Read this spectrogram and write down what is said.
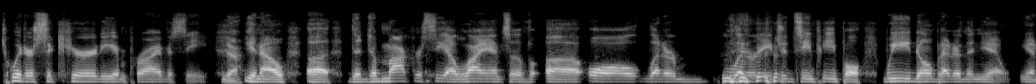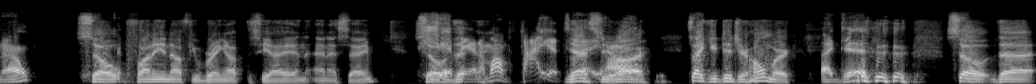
Twitter security and privacy. Yeah. You know, uh, the Democracy Alliance of uh, all letter letter agency people. We know better than you, you know? So funny enough, you bring up the CIA and the NSA. So Shit, man, I'm on fire today. yes, you huh? are. It's like you did your homework. I did. so the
